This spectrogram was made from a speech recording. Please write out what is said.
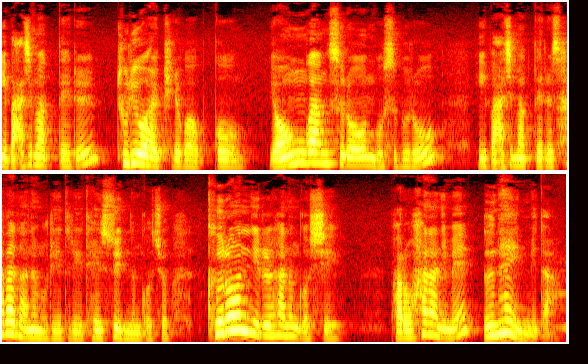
이 마지막 때를 두려워할 필요가 없고 영광스러운 모습으로 이 마지막 때를 살아가는 우리들이 될 수 있는 거죠. 그런 일을 하는 것이 바로 하나님의 은혜입니다.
